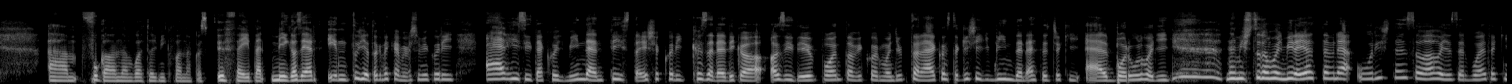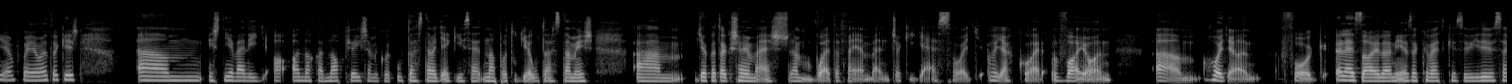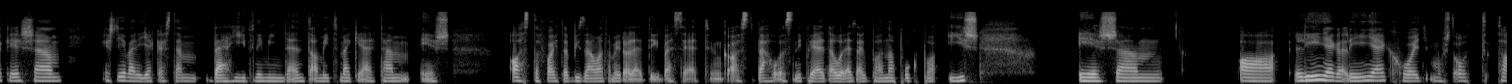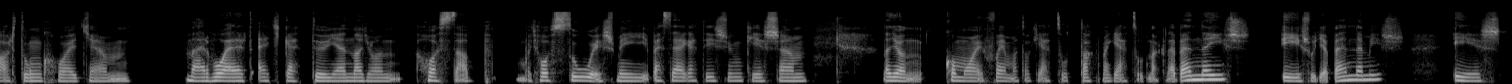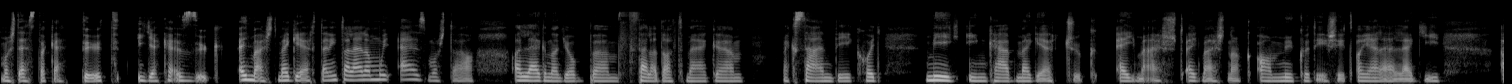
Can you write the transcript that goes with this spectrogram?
um, fogalmam volt, hogy mik vannak az ő fejében. Még azért én, tudjátok nekem is, amikor így elhiszitek, hogy minden tiszta, és akkor így közeledik a, az időpont, amikor mondjuk találkoztak, és így minden egyszer csak így elborul, hogy így nem is tudom, hogy mire jöttem rá, úristen, szóval, hogy azért voltak ilyen folyamatok, és Um, és nyilván így a, annak a napja is, amikor utaztam, egy egész napot ugye utaztam, és um, gyakorlatilag semmi más nem volt a fejemben, csak így ez, hogy, hogy akkor vajon um, hogyan fog lezajlani ez a következő időszak, és, um, és nyilván igyekeztem behívni mindent, amit megéltem, és azt a fajta bizalmat, amiről eddig beszéltünk, azt behozni például ezekben a napokba is. És um, a lényeg a lényeg, hogy most ott tartunk, hogy már volt egy-kettő ilyen nagyon hosszabb, vagy hosszú és mély beszélgetésünk, és nagyon komoly folyamatok játszódtak, meg játszódnak le benne is, és ugye bennem is, és most ezt a kettőt igyekezzük egymást megérteni. Talán amúgy ez most a, a legnagyobb feladat, meg, meg szándék, hogy még inkább megértsük egymást, egymásnak a működését, a jelenlegi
